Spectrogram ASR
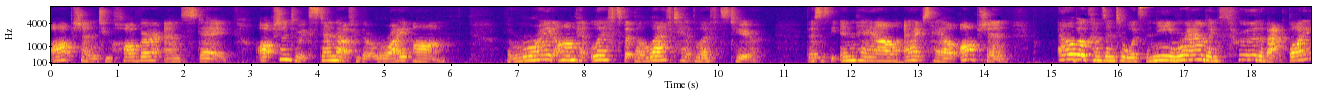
Option to hover and stay. Option to extend out through the right arm. The right armpit lifts, but the left hip lifts too. This is the inhale, exhale option Elbow comes in towards the knee, rounding through the back body.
